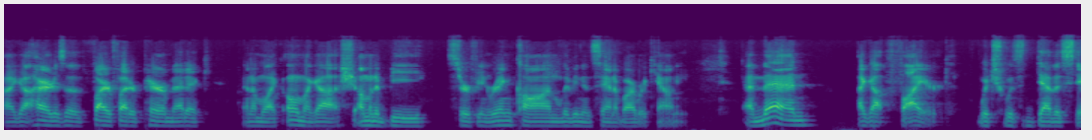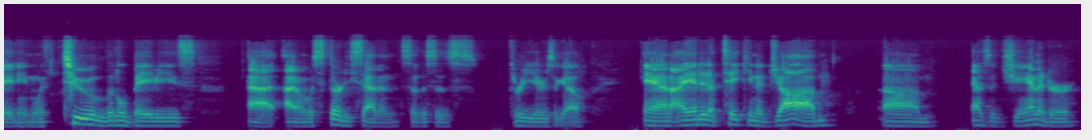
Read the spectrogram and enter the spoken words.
I got hired as a firefighter paramedic and I'm like, "Oh my gosh, I'm going to be surfing Rincon, living in Santa Barbara County. And then I got fired, which was devastating with two little babies at, I was 37. So this is three years ago. And I ended up taking a job um, as a janitor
